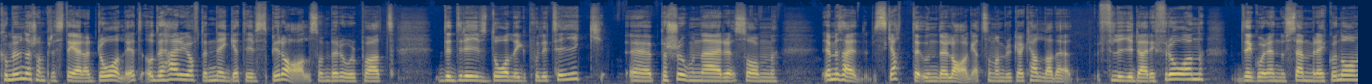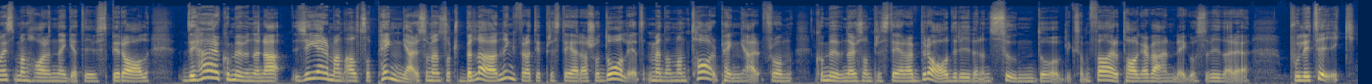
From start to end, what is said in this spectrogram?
kommuner som presterar dåligt och det här är ju ofta en negativ spiral som beror på att det drivs dålig politik, eh, personer som ja, men så här, skatteunderlaget som man brukar kalla det flyr därifrån. Det går ännu sämre ekonomiskt, man har en negativ spiral. De här kommunerna ger man alltså pengar som en sorts belöning för att det presterar så dåligt, medan man tar pengar från kommuner som presterar bra och driver en sund och liksom företagarvänlig och så vidare politik.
